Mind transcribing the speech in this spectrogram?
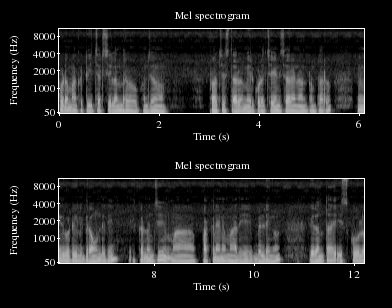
కూడా మాకు టీచర్స్ వీళ్ళందరూ కొంచెం ప్రోత్సహిస్తారు. మీరు కూడా చేయండి సార్ అని అంటుంటారు. మేము ఇది ఒకటి వీళ్ళు గ్రౌండ్ ఇది. ఇక్కడ నుంచి మా పక్కనే మాది బిల్డింగ్ ఇదంతా ఈ స్కూల్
